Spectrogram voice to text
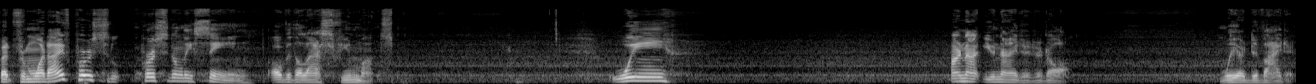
But from what I've pers- personally seen over the last few months, we are not united at all. We are divided.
